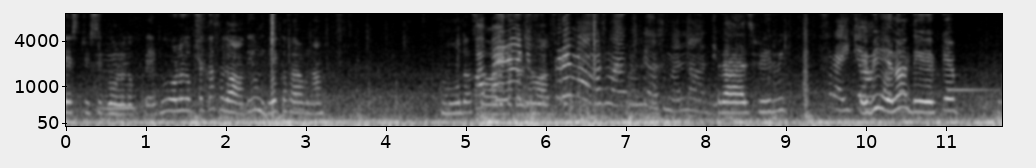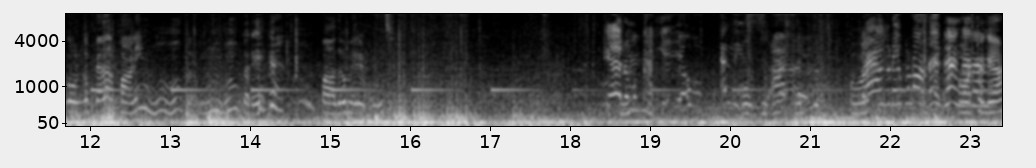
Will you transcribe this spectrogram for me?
ਟੇਸਟੀ ਸੀ ਗੋਲ ਗੱਪੇ ਗੋਲ ਗੱਪੇ ਤਾਂ ਸਵਾਦ ਹੀ ਹੁੰਦੇ ਇੱਕ ਹਿਸਾਬ ਨਾਲ। ਮੂੰਹ ਦਾ ਸਵਾਦ ਵਾਸਤੇ ਕੁੱਕਰੇ ਮਾਮਾ ਸਮਾਨ ਖੁੱਲੀ ਸਮੈਲ ਆਉਂਦੀ ਰਾਜਵੀਰ ਵੀ। ਫਰਾਈ ਇਹ ਚਾਹ ਵੀ ਹੈ ਨਾ ਦੇਖ ਕੇ ਗੋਲ ਗੱਪੇ ਦਾ ਪਾਣੀ ਮੂੰਹ ਮੂੰਹ ਕਰ- ਕਿ ਪਾ ਦੋ ਮੇਰੇ ਮੂੰਹ 'ਚ। ਕਿ ਰਮ ਖਾਈਏ ਉਹ? ਰੰਗੜੇ ਬਣਾਉਂਦੇ ਉੱਠ ਗਿਆ।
